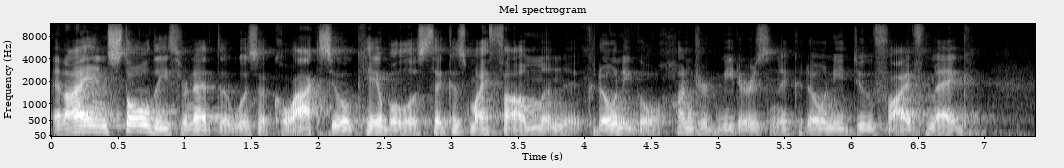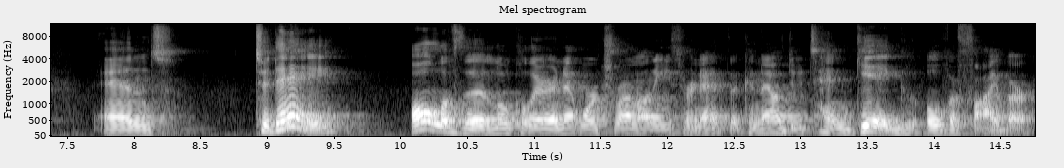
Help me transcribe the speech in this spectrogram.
And I installed Ethernet that was a coaxial cable as thick as my thumb, and it could only go 100 meters, and it could only do 5 meg. And today, all of the local area networks run on Ethernet that can now do 10 gig over fiber.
